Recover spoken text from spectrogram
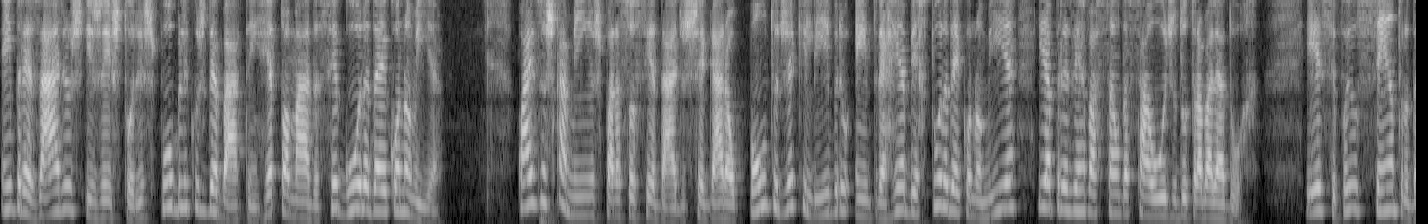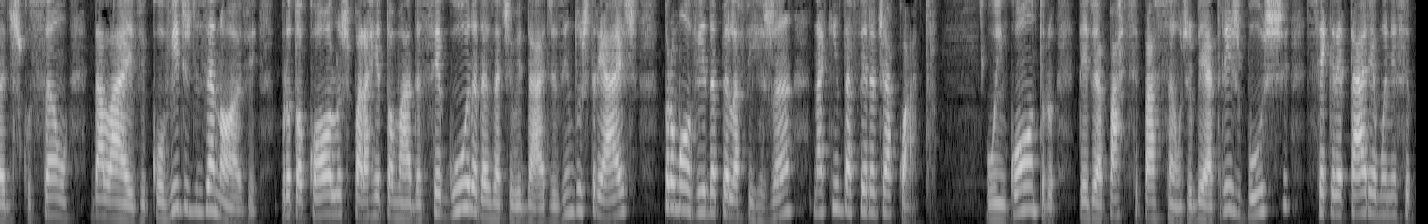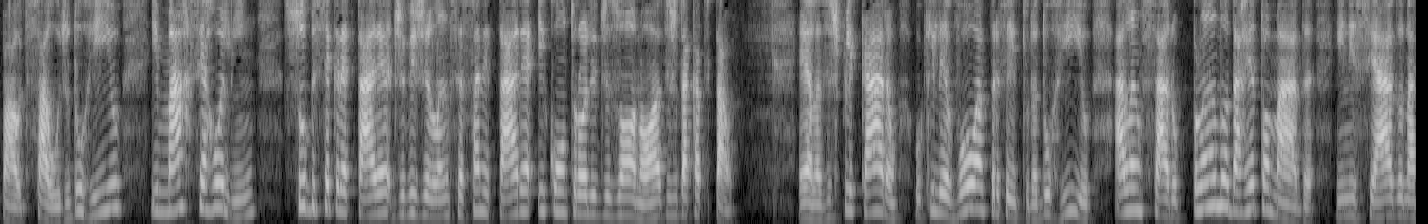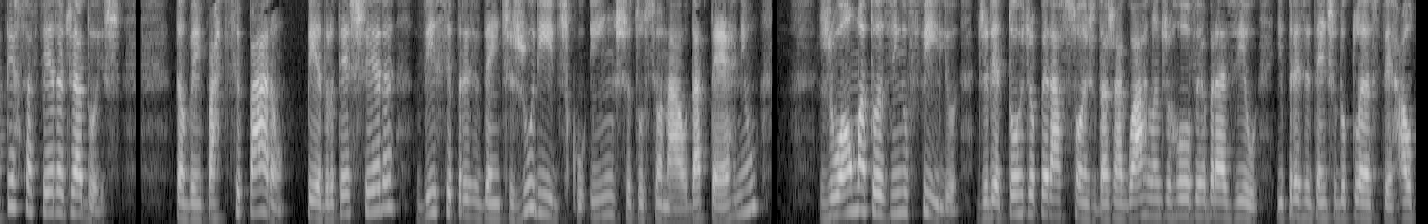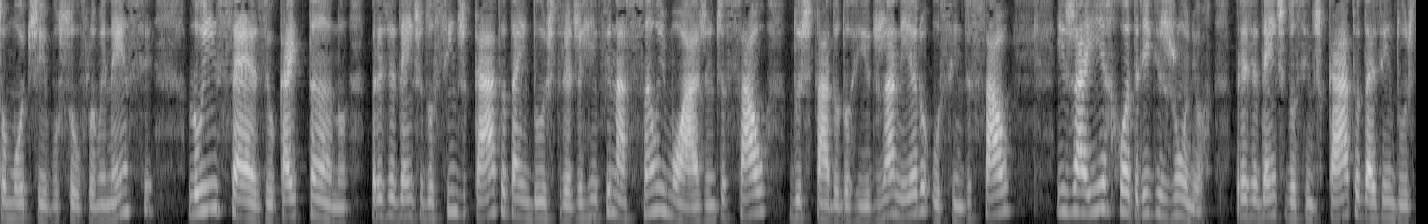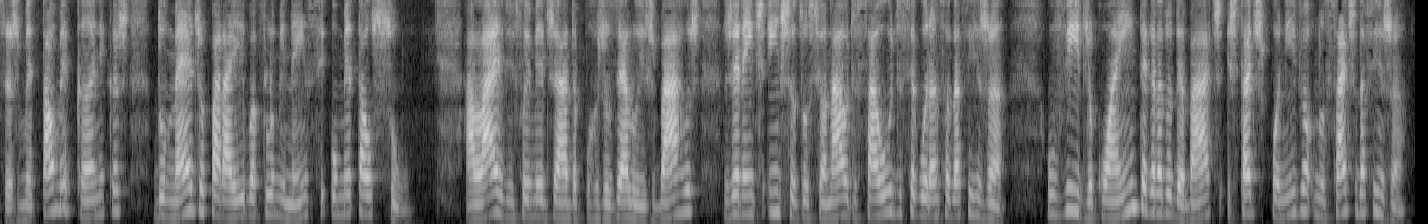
Empresários e gestores públicos debatem retomada segura da economia. Quais os caminhos para a sociedade chegar ao ponto de equilíbrio entre a reabertura da economia e a preservação da saúde do trabalhador? Esse foi o centro da discussão da live Covid-19 Protocolos para a Retomada Segura das Atividades Industriais, promovida pela Firjan na quinta-feira, dia 4. O encontro teve a participação de Beatriz Bush, secretária municipal de saúde do Rio, e Márcia Rolim, subsecretária de Vigilância Sanitária e Controle de Zoonoses da capital. Elas explicaram o que levou a Prefeitura do Rio a lançar o Plano da Retomada, iniciado na terça-feira, dia 2. Também participaram Pedro Teixeira, vice-presidente jurídico e institucional da Ternium, João Matozinho Filho, diretor de operações da Jaguar Land Rover Brasil e presidente do cluster automotivo Sul Fluminense, Luiz Césio Caetano, presidente do Sindicato da Indústria de Refinação e Moagem de Sal do Estado do Rio de Janeiro, o Sindisal, e Jair Rodrigues Júnior, presidente do Sindicato das Indústrias Metalmecânicas do Médio Paraíba Fluminense, o Metal Sul. A live foi mediada por José Luiz Barros, gerente institucional de saúde e segurança da Firjan. O vídeo com a íntegra do debate está disponível no site da Firjan.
